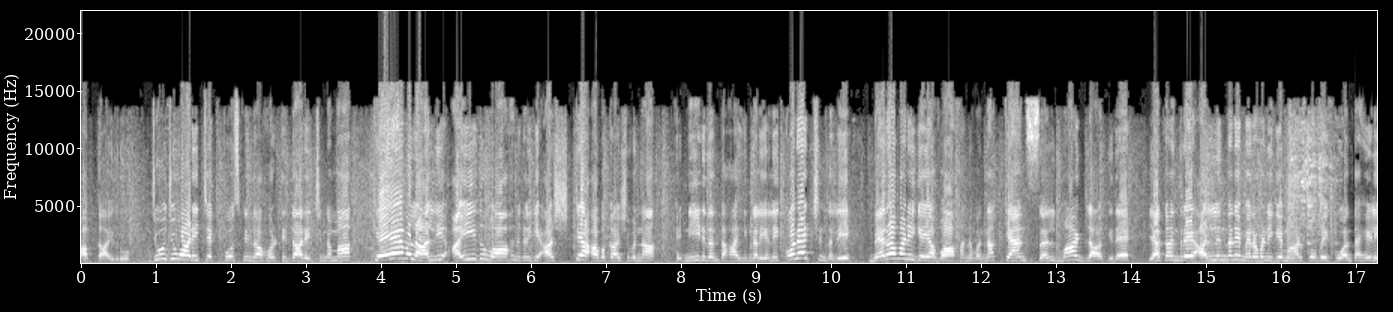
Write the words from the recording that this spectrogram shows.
ಹಾಕ್ತಾ ಇದ್ರು. ಜೂಜುವಾಡಿ ಚೆಕ್ ಪೋಸ್ಟ್ನಿಂದ ಹೊರಟಿದ್ದಾರೆ ಚಿನ್ನಮ್ಮ. ಕೇವಲ ಅಲ್ಲಿ ಐದು ವಾಹನಗಳಿಗೆ ಅಷ್ಟೇ ಅವಕಾಶವನ್ನ ನೀಡಿದಂತಹ ಹಿನ್ನೆಲೆಯಲ್ಲಿ ಕೊನೆ ಕ್ಷಣದಲ್ಲಿ ಮೆರವಣಿಗೆಯ ವಾಹನವನ್ನ ಕ್ಯಾನ್ಸಲ್ ಮಾಡಲಾಗಿದೆ. ಯಾಕಂದ್ರೆ ಅಲ್ಲಿಂದನೇ ಮೆರವಣಿಗೆ ಮಾಡ್ಕೋಬೇಕು ಅಂತ ಹೇಳಿ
